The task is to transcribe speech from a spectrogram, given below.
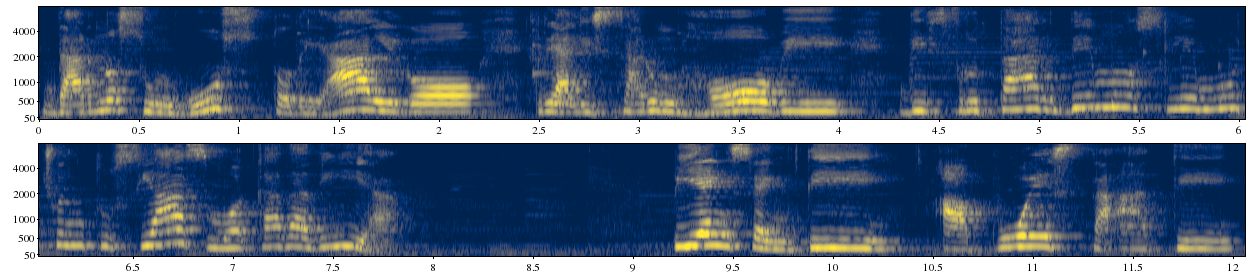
darnos un gusto de algo, realizar un hobby, disfrutar, démosle mucho entusiasmo a cada día. Piensa en ti, apuesta a ti,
